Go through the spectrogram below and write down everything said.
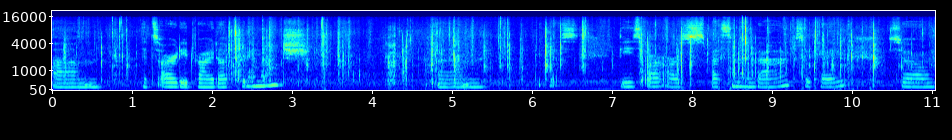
um, it's already dried up pretty much. Um, yes, these are our specimen bags, okay? So I'm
